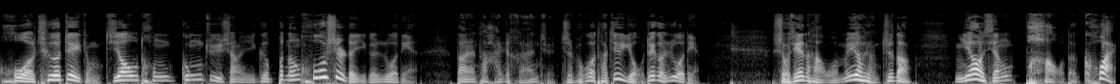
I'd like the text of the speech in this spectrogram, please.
火车这种交通工具上一个不能忽视的一个弱点。当然，它还是很安全，只不过它就有这个弱点。首先哈，我们要想知道，你要想跑得快，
